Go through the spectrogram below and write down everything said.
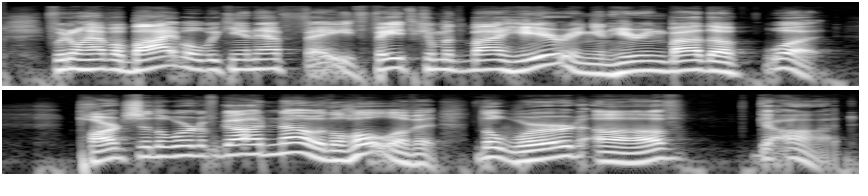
If we don't have a Bible, we can't have faith. Faith cometh by hearing, and hearing by the what? Parts of the Word of God? No, the whole of it. The Word of God.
